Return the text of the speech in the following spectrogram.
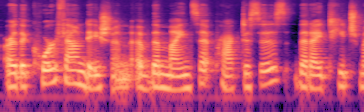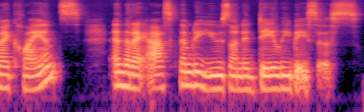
are the core foundation of the mindset practices that I teach my clients and that I ask them to use on a daily basis.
